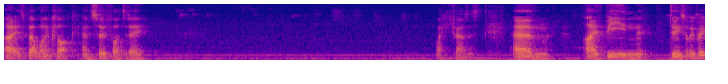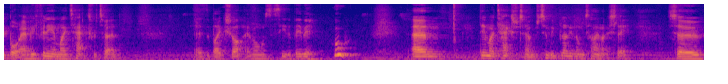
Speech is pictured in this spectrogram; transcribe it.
All right, it's about one o'clock, and so far today, wacky trousers. Um, I've been doing something very boring. I've been filling in my tax return. There's the bike shot. Everyone wants to see the baby. Woo! Um, doing my tax return, which took me a bloody long time actually. So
